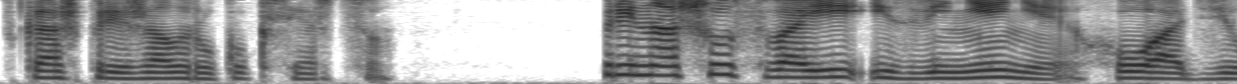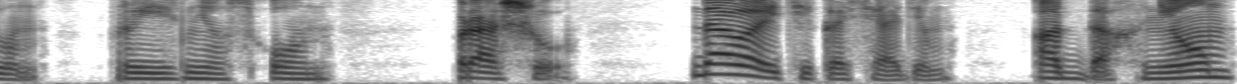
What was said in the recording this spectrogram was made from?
Скаш прижал руку к сердцу. «Приношу свои извинения, Хуадзюн», — произнес он. «Прошу, давайте-ка сядем, отдохнем,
